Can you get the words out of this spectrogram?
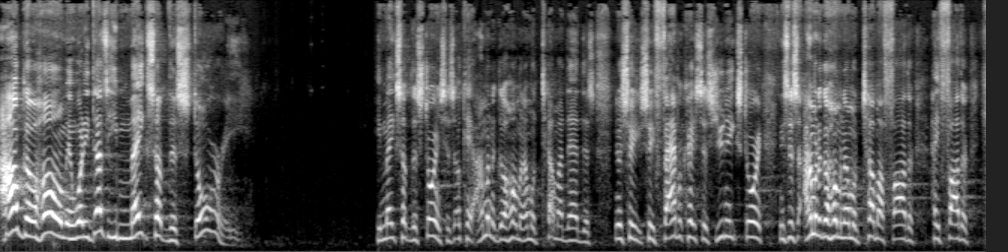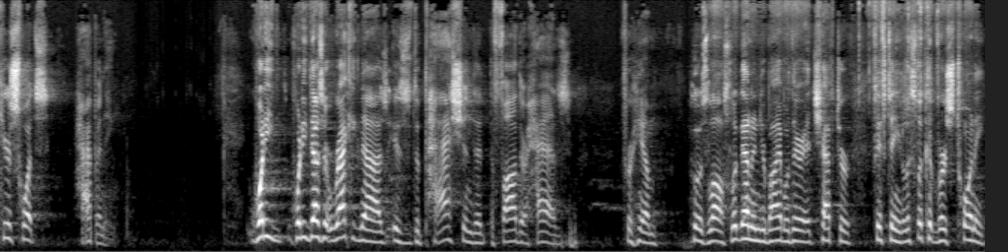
I'll go home. And what he does, he makes up this story. He makes up this story and says, Okay, I'm going to go home and I'm going to tell my dad this. You know, so he, so he fabricates this unique story. And he says, I'm going to go home and I'm going to tell my father, Hey, father, here's what's happening. What he, what he doesn't recognize is the passion that the father has for him who is lost. Look down in your Bible there at chapter 15. Let's look at verse 20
